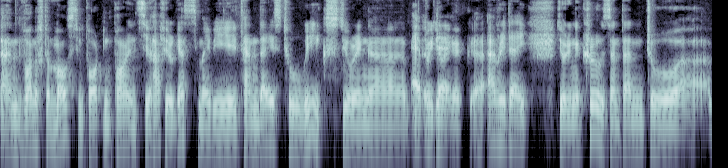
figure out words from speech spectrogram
and one of the most important points you have your guests maybe 10 days two weeks during uh, every during day. A, uh, every day during a cruise and then to uh,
